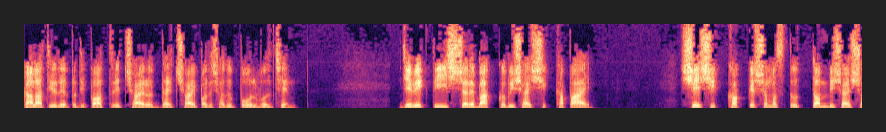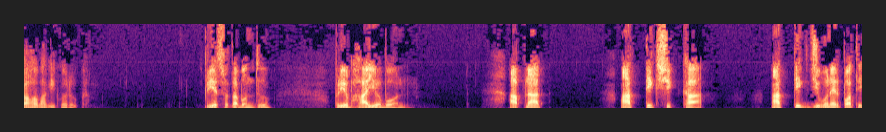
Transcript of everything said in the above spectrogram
গালাতীয়দের প্রতি পত্রে ছয়ের অধ্যায় ছয় পদে সাধু পৌল বলছেন, যে ব্যক্তি ঈশ্বরে বাক্য বিষয় শিক্ষা পায়, সে শিক্ষককে সমস্ত উত্তম বিষয়ে সহভাগী করুক। প্রিয় শ্রোতা বন্ধু, প্রিয় ভাই ও বোন, আপনার আত্মিক শিক্ষা, আত্মিক জীবনের পথে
